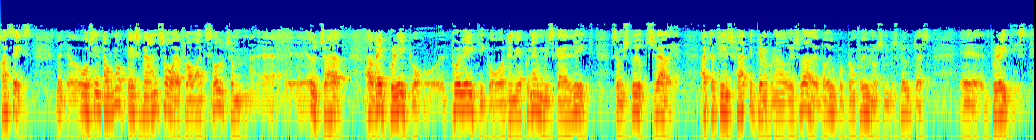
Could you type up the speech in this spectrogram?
Precis. Och sen tar de upp det som är ansvariga för att det ser ut som, äh, ut så här. Är det politiker, politiker och den ekonomiska elit som styrt Sverige. Att det finns fattigpensionärer i Sverige beror på pensioner som beslutas eh, politiskt.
